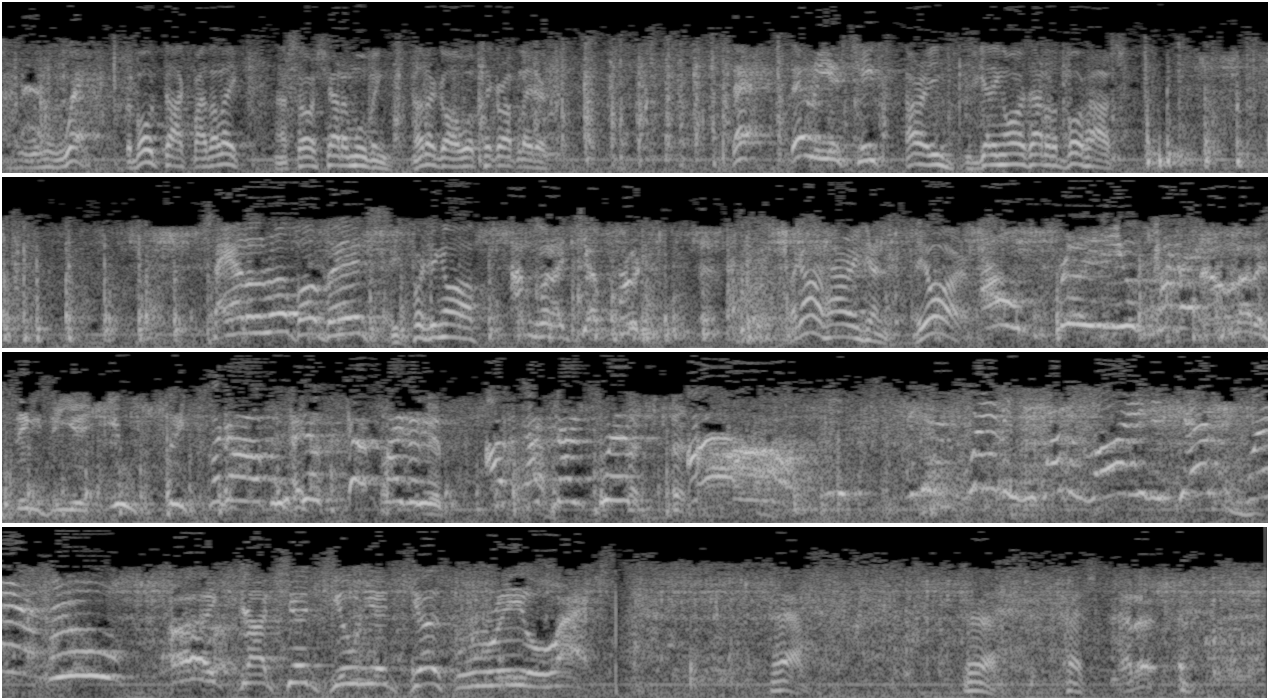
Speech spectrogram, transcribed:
where? The boat dock by the lake. I saw a shadow moving. Let her go. We'll pick her up later. There. There he is, Chief. Hurry. He's getting oars out of the boathouse. Stay out of the rowboat, Vance. He's pushing off. I'm going to jump root. Look out, Harrington. The oar. Oh, please, you cover. Oh, not as easy, you, you thief. Look out! You got my little... I, I can't swim! Ah! He can't swim! He wasn't lying! He can't swim! You, I got you, Junior. Just relax. Yeah. Yeah. That's better.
